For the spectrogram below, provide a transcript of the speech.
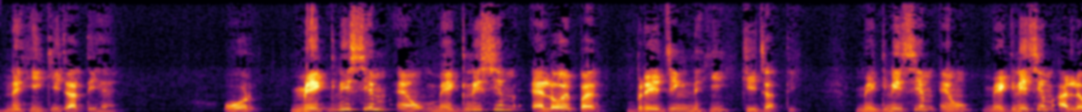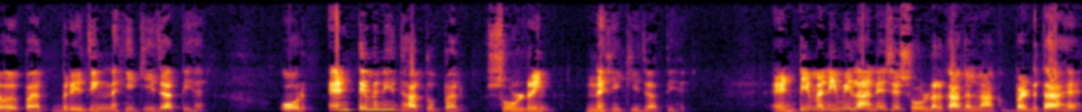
नहीं की जाती है। और मैग्नीशियम एवं मैग्नीशियम एलोय पर ब्रेजिंग नहीं की जाती। मैग्नीशियम एवं मैग्नीशियम एलोय पर ब्रेजिंग नहीं की जाती है और एंटीमनी धातु पर सोल्डरिंग नहीं की जाती है। एंटीमनी मिलाने से शोल्डर का गलनांक बढ़ता है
